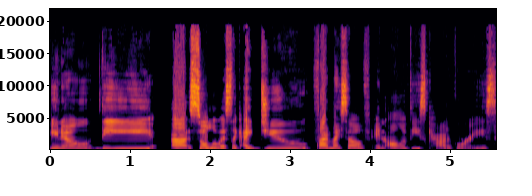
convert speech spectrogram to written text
you know, the uh, soloist. Like I do find myself in all of these categories.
